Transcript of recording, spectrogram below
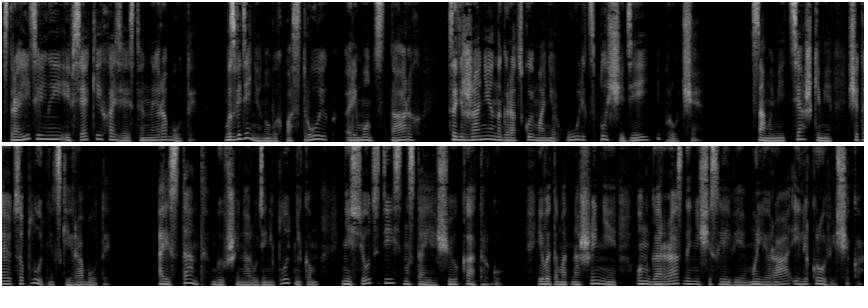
строительные и всякие хозяйственные работы, возведение новых построек, ремонт старых, содержание на городской манер улиц, площадей и прочее. Самыми тяжкими считаются плотницкие работы. Арестант, бывший на родине плотником, несет здесь настоящую каторгу. И в этом отношении он гораздо несчастливее маляра или кровельщика.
